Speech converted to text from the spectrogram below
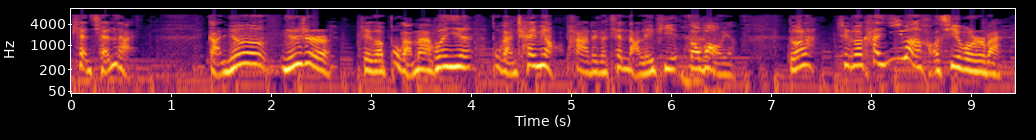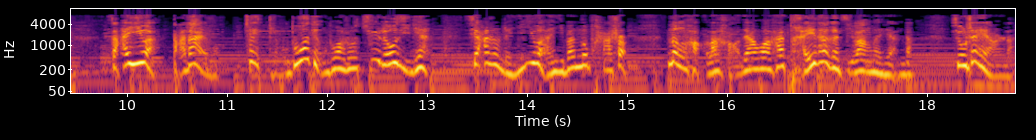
骗钱财。感情您是这个不敢骂观音，不敢拆庙，怕这个天打雷劈遭报应。得了，这个看医院好欺负是吧？砸医院打大夫，这顶多顶多说拘留几天，加上这医院一般都怕事儿，弄好了，好家伙还赔他个几万块钱的，就这样的，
